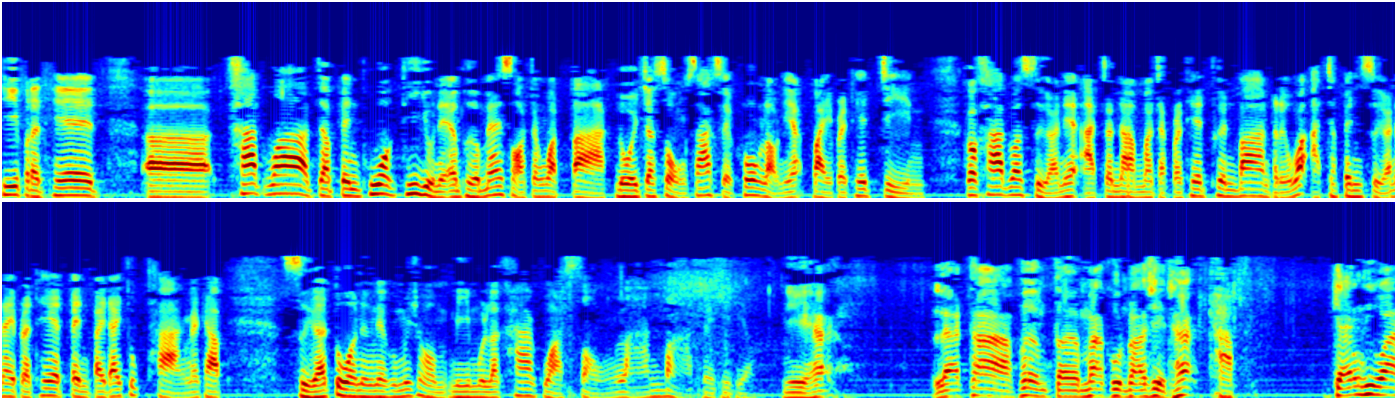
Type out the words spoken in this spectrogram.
ที่ประเทศเอ่อคาดว่าจะเป็นพวกที่อยู่ในอำเภอแม่สอดจังหวัดตาก โดยจะส่งซากเสือโคร่งเหล่านี้ไปประเทศจีน ก็คาดว่าเสือเนี่ยอาจจะนำมาจากประเทศเพื่อนบ้าน หรือว่าอาจจะเป็นเสือในประเทศเป็นไปได้ทุกทางนะครับ เสือตัวหนึ่งเนี่ยคุณผู้ชมมีมูลค่ากว่า 2 ล้านบาทเลยทีเดียวนี่ฮะและถ้าเพิ่มเติมฮะคุณภาสิทธิ์ฮะ ครับ แก๊งที่ว่า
